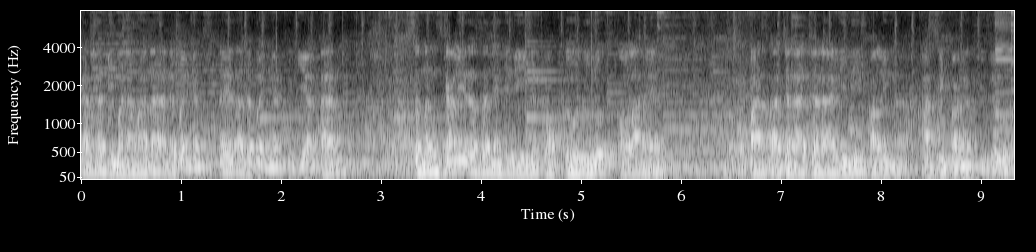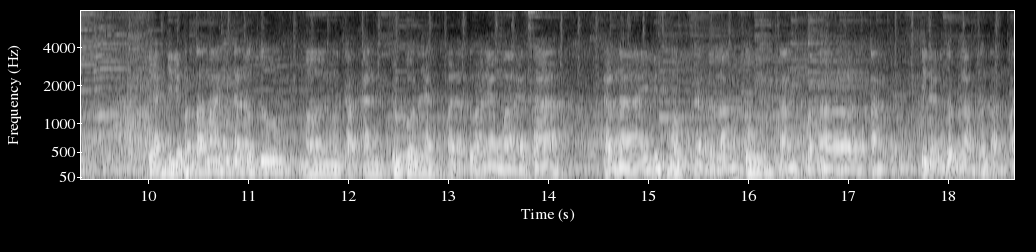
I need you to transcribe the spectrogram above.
karena di mana-mana ada banyak stand, ada banyak kegiatan. Senang sekali rasanya jadi ingat waktu dulu sekolah ya. Pas acara-acara gini paling asik banget gitu loh. Ya, jadi pertama kita tentu mengucapkan syukur ya kepada Tuhan Yang Maha Esa karena ini semua bisa berlangsung tanpa, eh, tanpa tidak bisa berlangsung tanpa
